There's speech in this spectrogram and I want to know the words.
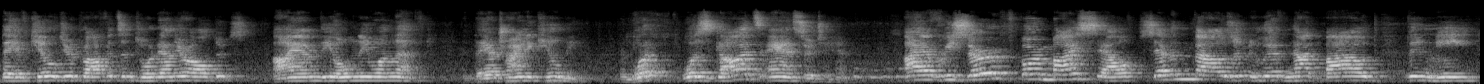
they have killed your prophets and torn down your altars. I am the only one left, and they are trying to kill me. And what was God's answer to him? I have reserved for myself 7,000 who have not bowed the knee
